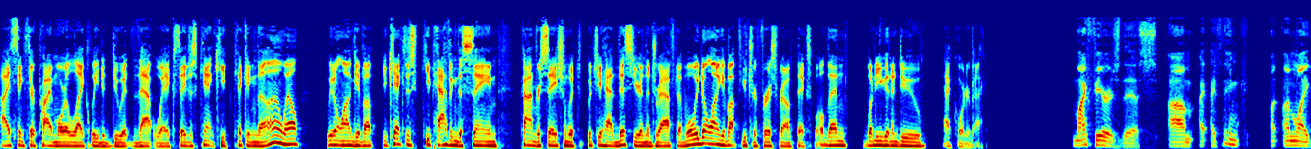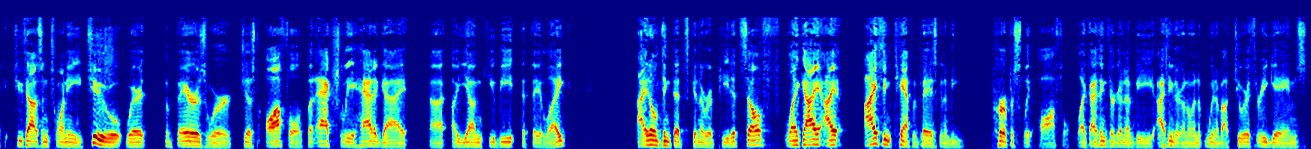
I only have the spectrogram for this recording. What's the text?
I think they're probably more likely to do it that way because they just can't keep kicking the oh well we don't want to give up. You can't just keep having the same conversation which which you had this year in the draft of well we don't want to give up future first round picks. Well then what are you going to do at quarterback? my fear is this. Um, I, I think, unlike 2022, where the Bears were just awful, but actually had a guy, uh, a young QB that they like, I don't think that's going to repeat itself. Like I, I, I think Tampa Bay is going to be purposely awful. Like I think they're going to be. I think they're going to win, about two or three games,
